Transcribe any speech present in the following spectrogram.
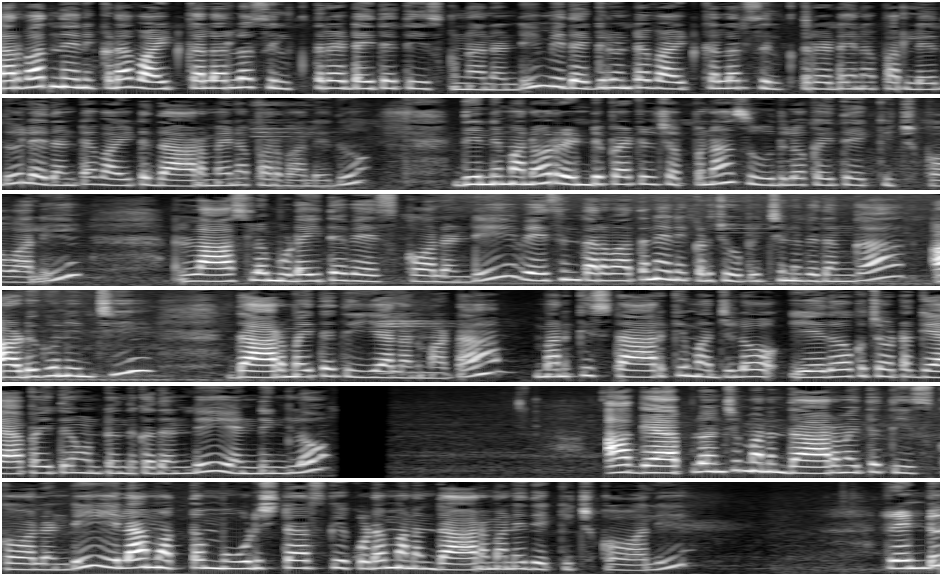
తర్వాత నేను ఇక్కడ వైట్ కలర్లో సిల్క్ థ్రెడ్ అయితే తీసుకున్నానండి. మీ దగ్గర ఉంటే వైట్ కలర్ సిల్క్ థ్రెడ్ అయినా పర్లేదు లేదంటే వైట్ దారమైనా పర్వాలేదు. దీన్ని మనం రెండు పెట్టలు చొప్పున సూదిలోకి అయితే ఎక్కించుకోవాలి లాస్ట్లో ముడైతే వేసుకోవాలండి. వేసిన తర్వాత నేను ఇక్కడ చూపించిన విధంగా అడుగు నుంచి దారం అయితే తీయాలన్నమాట. మనకి స్టార్కి మధ్యలో ఏదో ఒక చోట గ్యాప్ అయితే ఉంటుంది కదండి ఎండింగ్లో ఆ గ్యాప్లోంచి మనం దారం అయితే తీసుకోవాలండి. ఇలా మొత్తం మూడు స్టార్స్కి కూడా మనం దారం అనేది ఎక్కించుకోవాలి. రెండు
